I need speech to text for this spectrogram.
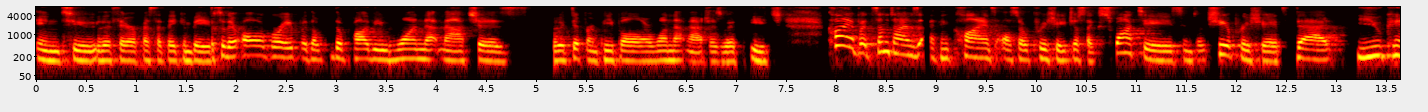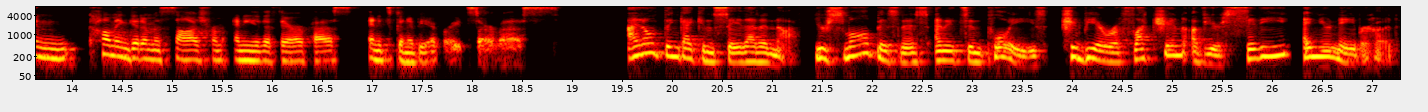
into the therapist that they can be. So they're all great, but there'll, there'll probably be one that matches with different people or one that matches with each client. But sometimes I think clients also appreciate, just like Swati seems like she appreciates, that you can come and get a massage from any of the therapists and it's going to be a great service. I don't think I can say that enough. Your small business and its employees should be a reflection of your city and your neighborhood.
